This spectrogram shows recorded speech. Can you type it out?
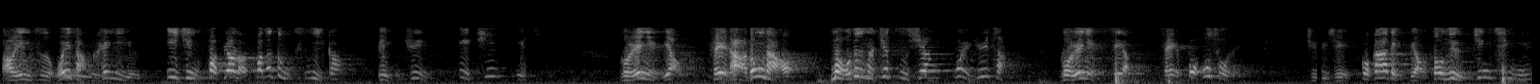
老英子回上海以后，已经发表了八十多次演讲，平均一天一次。六月廿一号在大东道，毛头上橘子思想为豫章，六月廿小才保护出来。据见国家代表到南京请愿，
